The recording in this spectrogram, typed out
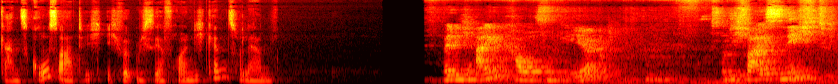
ganz großartig. Ich würde mich sehr freuen, dich kennenzulernen. Wenn ich einkaufen gehe und ich weiß nicht,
